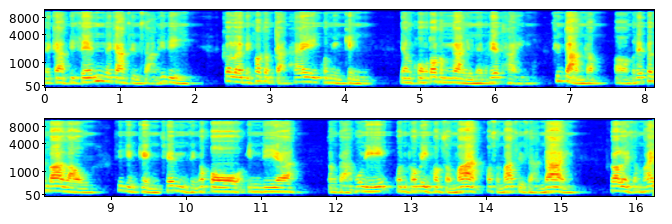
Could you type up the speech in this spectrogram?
ในการ present ในการสื่อสารที่ดี ก็เลยเป็นข้อจำกัดให้คนเก่งๆยังคงต้องทำงานอยู่ในประเทศไทย ซึ่งต่างกับเอ่อ ประเทศเพื่อนบ้านเราที่เก่งๆ เช่น สิงคโปร์ อินเดียต่างๆ พวกนี้คนเขามีความสามารถเขาสามารถสื่อสารได้ ก็เลยทำให้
